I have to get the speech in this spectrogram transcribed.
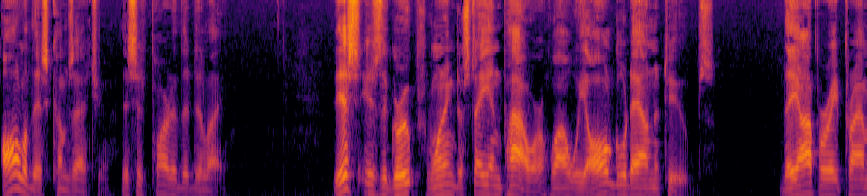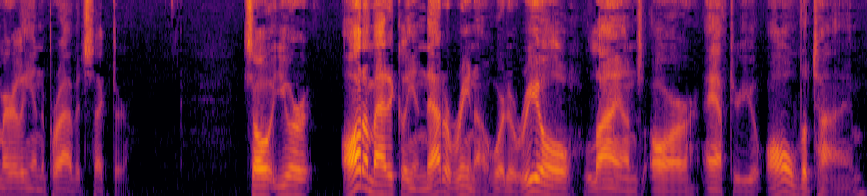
All of this comes at you. This is part of the delay. This is the groups wanting to stay in power while we all go down the tubes. They operate primarily in the private sector. So you're automatically in that arena where the real lions are after you all the time,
